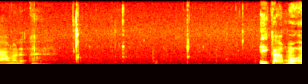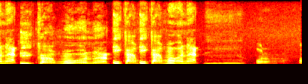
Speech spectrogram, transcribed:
ตามแล้วเนี่ยอีกาโมขนาดอีกาโมขนาดอีกาอีกาโมขนาดนี่โอ้โห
